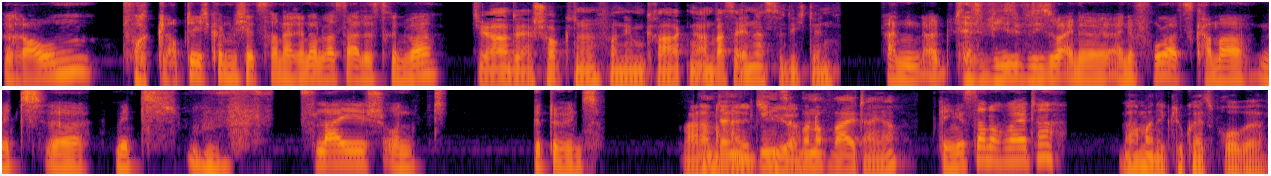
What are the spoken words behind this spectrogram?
Raum. Boah, glaubt ihr, ich könnte mich jetzt dran erinnern, was da alles drin war? Tja, der Schock ne, von dem Kraken. An was erinnerst du dich denn? An, an das wie, wie so eine, eine Vorratskammer mit, äh, mit Fleisch und Gedöns. War da Und noch dann eine ging es aber noch weiter, ja? Ging es da noch weiter? Mach mal eine Klugheitsprobe,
